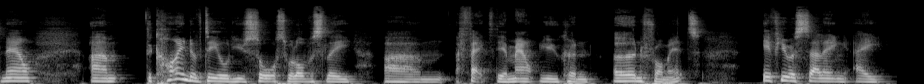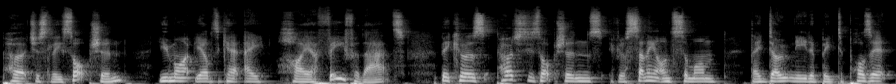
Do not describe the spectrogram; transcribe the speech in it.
Now, um, the kind of deal you source will obviously um, affect the amount you can earn from it. If you are selling a purchase lease option, you might be able to get a higher fee for that because purchase lease options, if you're selling it on someone, they don't need a big deposit.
